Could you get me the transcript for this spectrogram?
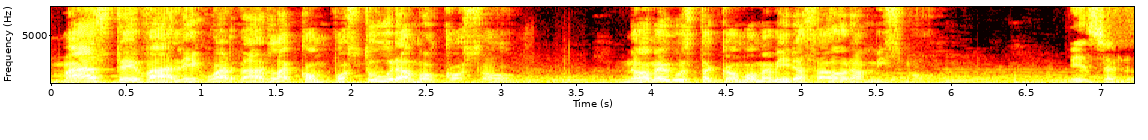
Más te vale guardar la compostura, mocoso. No me gusta cómo me miras ahora mismo. Piénsalo.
